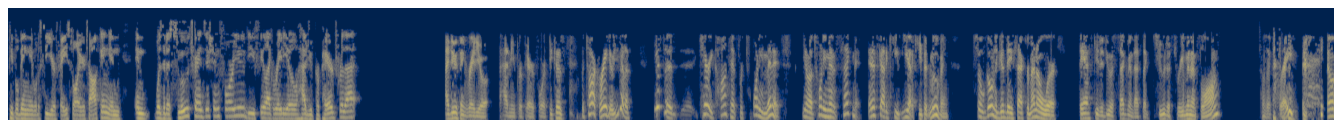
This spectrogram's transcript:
people being able to see your face while you're talking and and was it a smooth transition for you? Do you feel like radio had you prepared for that? I do think radio had me prepared for it because with talk radio, you got to you have to uh, carry content for 20 minutes you know, a 20 minute segment and it's got to keep, you got to keep it moving. So going to Good Day Sacramento where they ask you to do a segment that's like two to three minutes long. I was like, great. you know,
